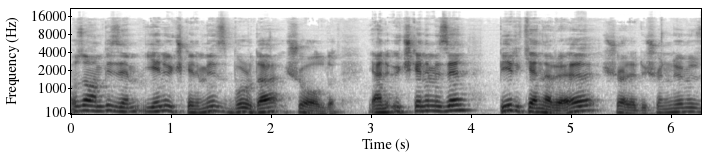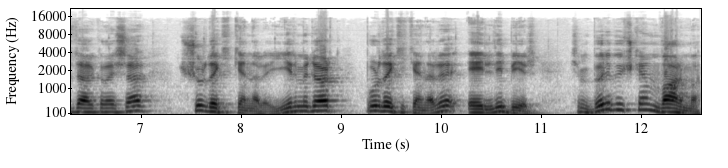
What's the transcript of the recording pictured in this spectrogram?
O zaman bizim yeni üçgenimiz burada şu oldu. Yani üçgenimizin bir kenarı şöyle düşündüğümüzde arkadaşlar şuradaki kenarı 24, buradaki kenarı 51. Şimdi böyle bir üçgen var mı?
